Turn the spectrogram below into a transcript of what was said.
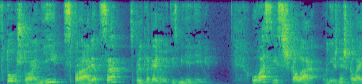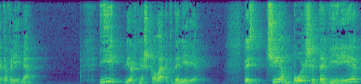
в том, что они справятся с предлагаемыми изменениями. У вас есть шкала, нижняя шкала это время, и верхняя шкала это доверие. То есть, чем больше доверия,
